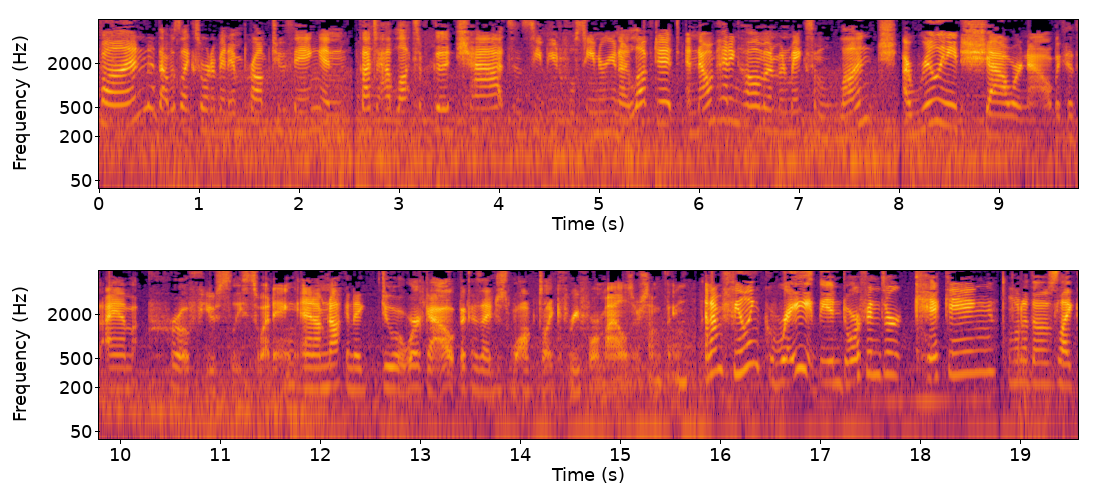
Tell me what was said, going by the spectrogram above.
fun. That was like sort of an impromptu thing and got to have lots of good chats and see beautiful scenery and I loved it. And now I'm heading home and I'm gonna make some lunch. I really need to shower now because I am profusely sweating and I'm not gonna do a workout because I just walked like three, four miles or something. And I'm feeling great. The endorphins are kicking. One of those like,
